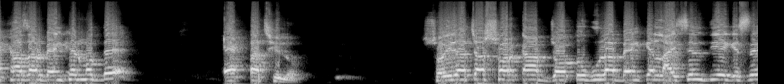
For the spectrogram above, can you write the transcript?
এক হাজার ব্যাংকের মধ্যে একটা ছিল। স্বৈরাচার সরকার যতগুলা ব্যাংকের লাইসেন্স দিয়ে গেছে,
